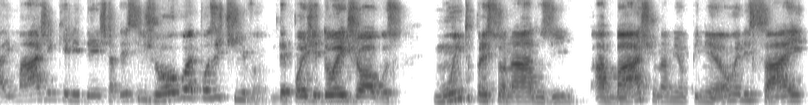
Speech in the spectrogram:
a, imagem que ele deixa desse jogo é positiva. Depois de dois jogos muito pressionados e abaixo, na minha opinião, ele sai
